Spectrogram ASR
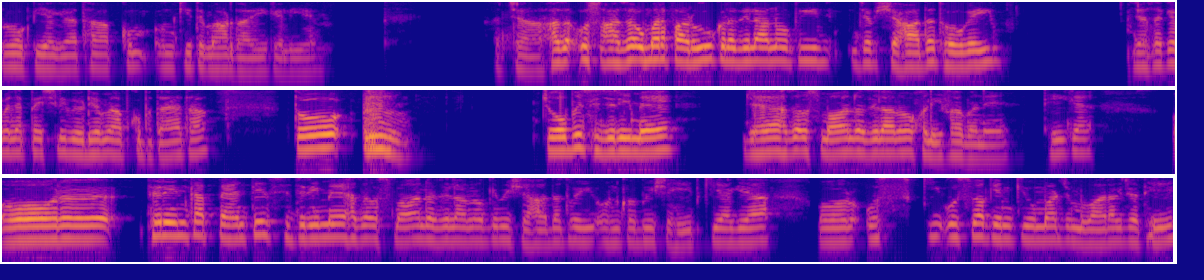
روک دیا گیا تھا، آپ کو ان کی تیمارداری کے لیے۔ اچھا حضرت اس حضرت عمر فاروق رضی اللہ عنہ کی جب شہادت ہو گئی، جیسا کہ میں نے پچھلی ویڈیو میں آپ کو بتایا تھا، تو چوبیس ہجری میں جو ہے، حضرت عثمان رضی اللہ عنہ خلیفہ بنے، ٹھیک ہے؟ اور پھر ان کا پینتیس ہجری میں حضرت عثمان رضی اللہ عنہ کی بھی شہادت ہوئی، ان کو بھی شہید کیا گیا۔ اور اس کی، اس وقت ان کی عمر جو مبارک جو تھی،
